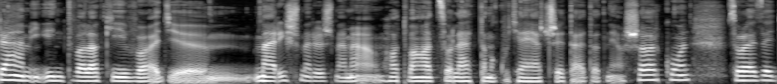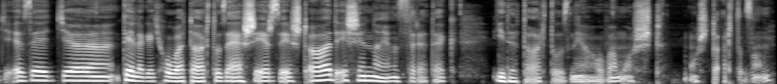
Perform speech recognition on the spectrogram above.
rám int valaki, vagy um, már ismerős, mert már 66-szor láttam a kutyáját sétáltatni a sarkon, szóval ez egy, ez egy tényleg egy hovatartozás érzést ad, és én nagyon szeretek ide tartozni, ahova most, most tartozom.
